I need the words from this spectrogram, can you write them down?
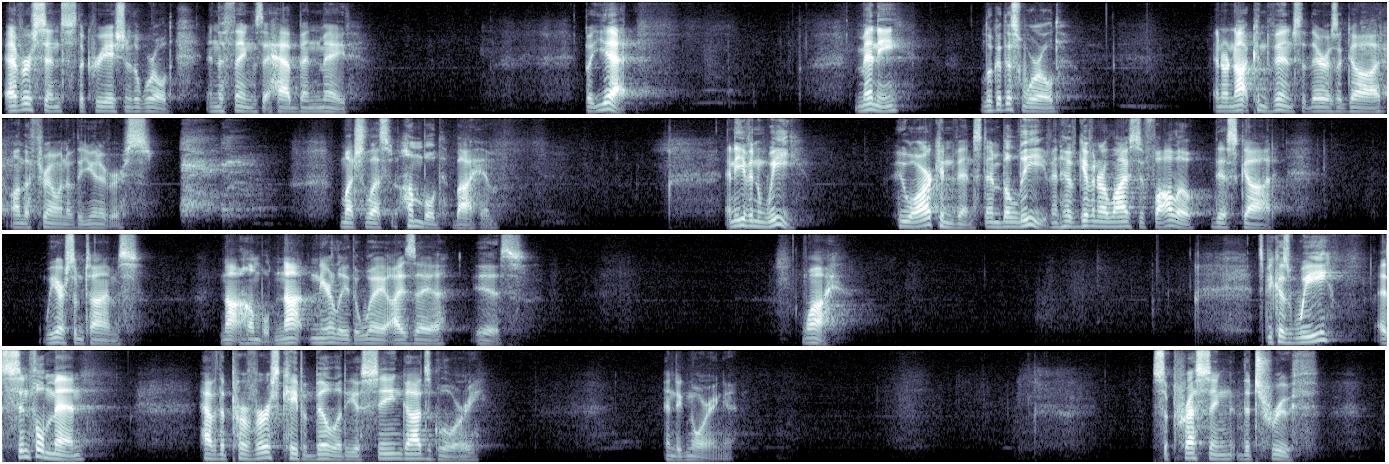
ever since the creation of the world and the things that have been made. But yet, many look at this world and are not convinced that there is a God on the throne of the universe, much less humbled by him. And even we, who are convinced and believe and who have given our lives to follow this God, we are sometimes not humbled, not nearly the way Isaiah is. Why? It's because we, as sinful men, have the perverse capability of seeing God's glory and ignoring it. Suppressing the truth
